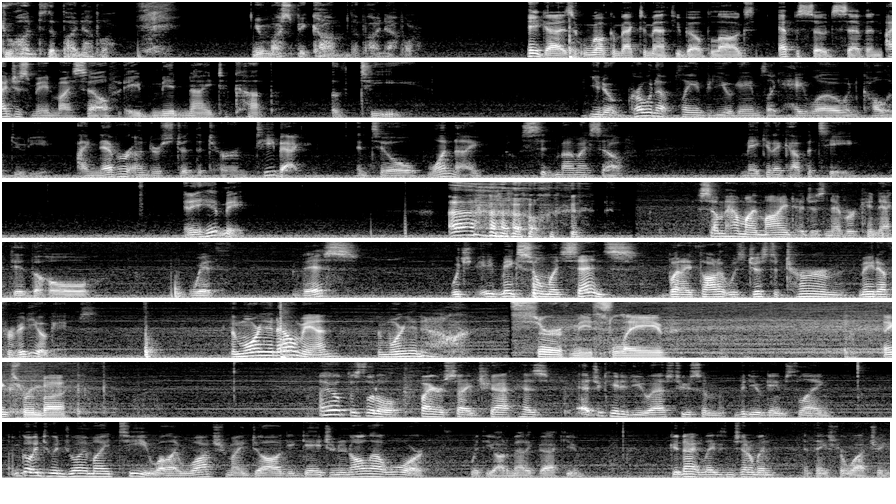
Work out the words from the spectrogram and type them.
to hunt the pineapple. You must become the pineapple. Hey guys, welcome back to Matthew Bell Vlogs, episode 7. I just made myself a midnight cup of tea. You know, growing up playing video games like Halo and Call of Duty, I never understood the term teabagging until one night I was sitting by myself making a cup of tea and it hit me. Oh. Somehow my mind had just never connected the whole with this, which it makes so much sense, but I thought it was just a term made up for video games. The more you know, man, the more you know. Serve me, slave. Thanks, Roomba. I hope this little fireside chat has educated you as to some video game slang. I'm going to enjoy my tea while I watch my dog engage in an all-out war with the automatic vacuum. Good night, ladies and gentlemen, and thanks for watching.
